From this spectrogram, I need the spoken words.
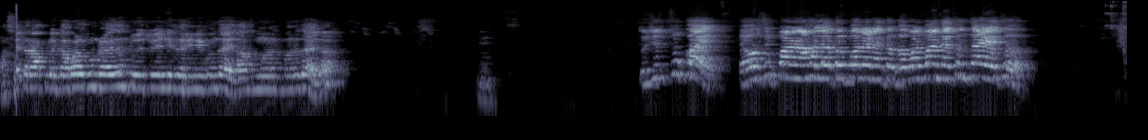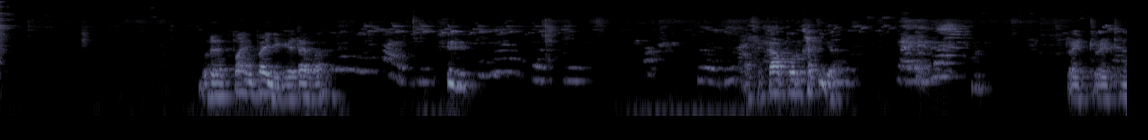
असं तर आपलं गबाळ गुंडाळायचं तुझ्या तुझ्या घरी निघून जायचं असं म्हणत बरं जायचं. तुझी चूक आहे. ह्या वर्षी पाळणा हल्ला तर बरं नाही तर गबाळ बांधायचं आणि जायचं. बरं पाणी पाहिजे का टाका. असं कापूर खाती का? राईट राईट हा.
